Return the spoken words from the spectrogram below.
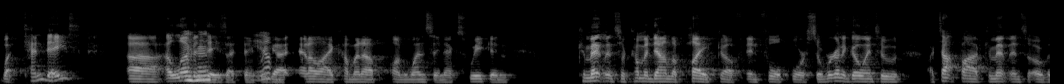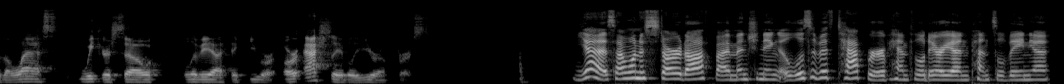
what ten days uh, 11 mm-hmm. days, I think. Yep. We got NLI coming up on Wednesday next week, and commitments are coming down the pike of, in full force. So we're going to go into our top five commitments over the last week or so. Olivia, I think you were, or Ashley, I believe you're up first. Yes, I want to start off by mentioning Elizabeth Tapper of Hempfield area in Pennsylvania.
